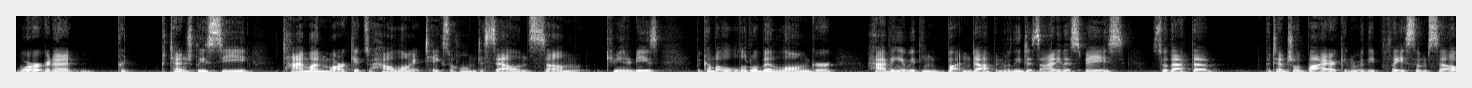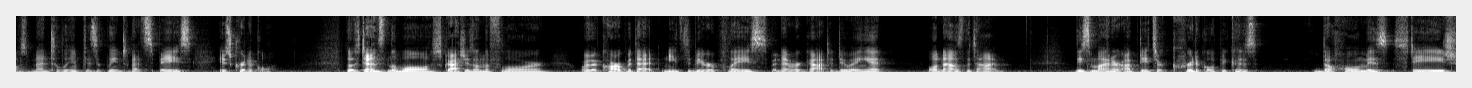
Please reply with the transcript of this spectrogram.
we're going to potentially see time on market, so how long it takes a home to sell in some communities, become a little bit longer. Having everything buttoned up and really designing the space so that the potential buyer can really place themselves mentally and physically into that space is critical. Those dents in the wall, scratches on the floor, or the carpet that needs to be replaced but never got to doing it, well, now's the time. These minor updates are critical because the home is staged,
